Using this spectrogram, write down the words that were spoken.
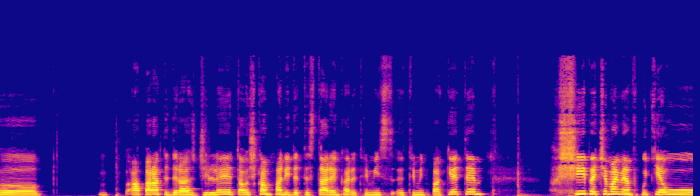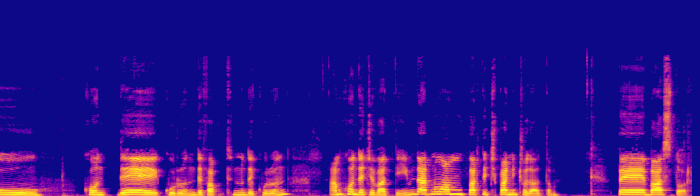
uh, aparate de ras gilet, au și campanii de testare în care trimis, trimit pachete. Și pe ce mai mi-am făcut eu cont de curând, de fapt nu de curând, am cont de ceva timp, dar nu am participat niciodată pe Bastor.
